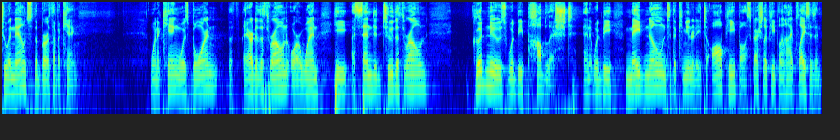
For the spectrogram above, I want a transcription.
to announce the birth of a king. When a king was born, the heir to the throne, or when he ascended to the throne, good news would be published and it would be made known to the community, to all people, especially people in high places and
